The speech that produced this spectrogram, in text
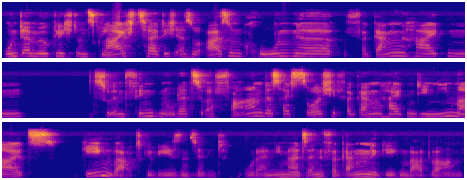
und ermöglicht uns gleichzeitig also asynchrone Vergangenheiten zu empfinden oder zu erfahren. Das heißt, solche Vergangenheiten, die niemals Gegenwart gewesen sind oder niemals eine vergangene Gegenwart waren.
